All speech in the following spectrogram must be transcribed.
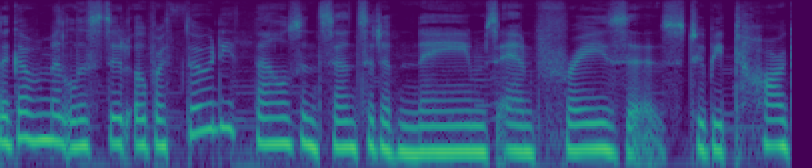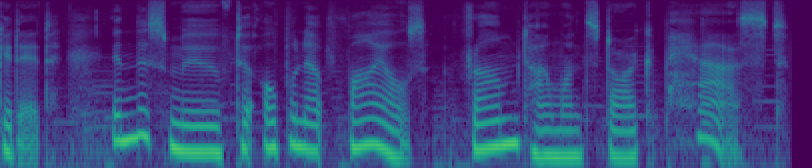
The government listed over 30,000 sensitive names and phrases to be targeted in this move to open up files from Taiwan's dark past.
